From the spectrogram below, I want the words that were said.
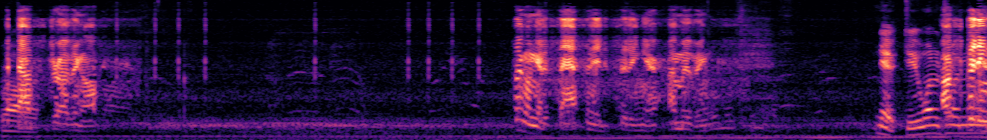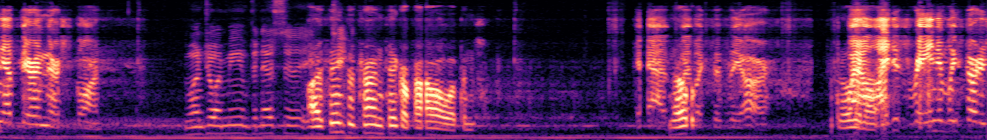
Wrong. Now it's driving off. I think I'm gonna get assassinated sitting here. I'm moving. Nick, do you want to join I'm join me? sitting up there in their spawn. You want to join me and Vanessa? and I think take- they're trying to take our power weapons. Yeah, Nope. Weblex says they are. No, wow. I just randomly started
